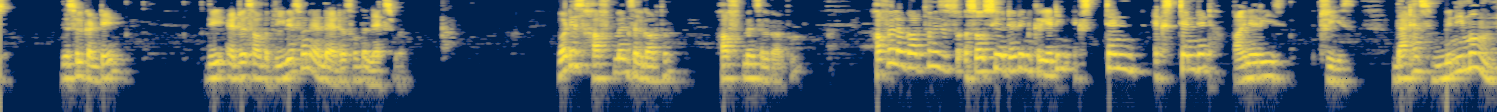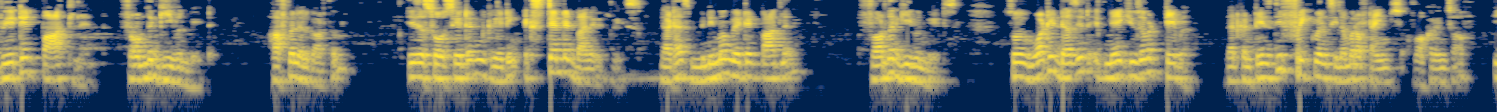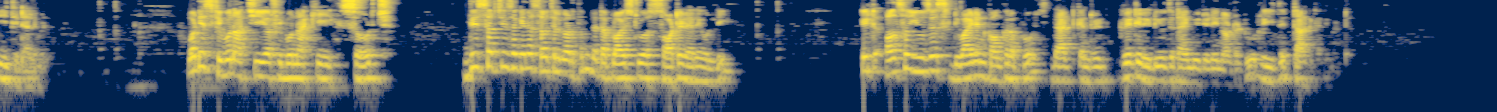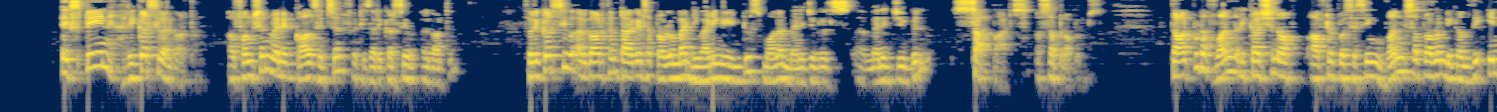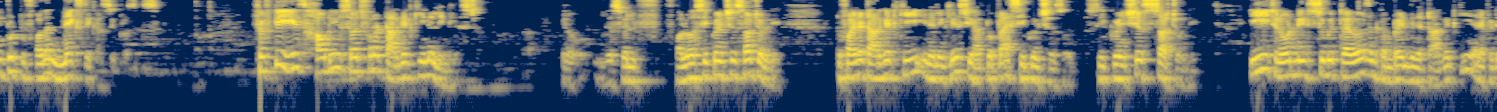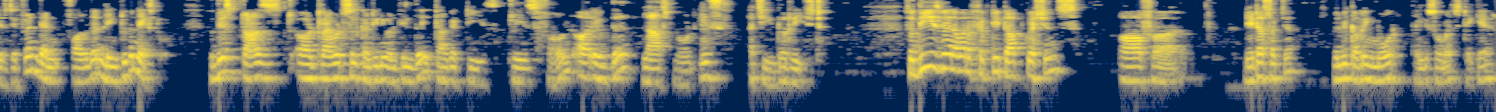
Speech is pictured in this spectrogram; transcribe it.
this will contain the address of the previous one and the address of the next one what is huffman's algorithm huffman's algorithm huffman algorithm is associated in creating extend, extended binary trees that has minimum weighted path length from the given weight huffman algorithm is associated in creating extended binary trees that has minimum weighted path length for the given weights. So what it does it, it makes use of a table that contains the frequency number of times of occurrence of each element. What is Fibonacci or Fibonacci search? This search is again a search algorithm that applies to a sorted array only. It also uses divide and conquer approach that can greatly reduce the time needed in order to reach the target element. Explain recursive algorithm. A function when it calls itself, it is a recursive algorithm. So recursive algorithm targets a problem by dividing it into smaller manageable, uh, manageable subparts or subproblems. The output of one recursion of after processing one subproblem becomes the input for the next recursive process. 50 is how do you search for a target key in a linked list? You know, this will follow a sequential search only. To find a target key in a linked list, you have to apply sequential, sequential search only. Each node needs to be traversed and compared with the target key, and if it is different, then follow the link to the next node. This trans or traverse will continue until the target tree is found or if the last node is achieved or reached. So these were our 50 top questions of uh, data structure. We'll be covering more. Thank you so much. Take care.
